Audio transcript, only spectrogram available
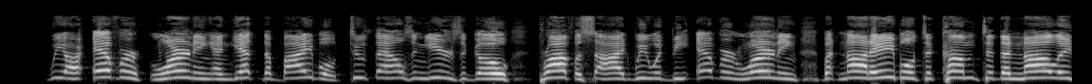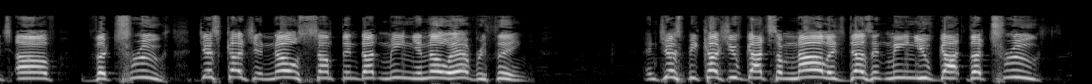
We are ever learning and yet the Bible 2000 years ago prophesied we would be ever learning but not able to come to the knowledge of the truth. Just cause you know something doesn't mean you know everything. And just because you've got some knowledge doesn't mean you've got the truth.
